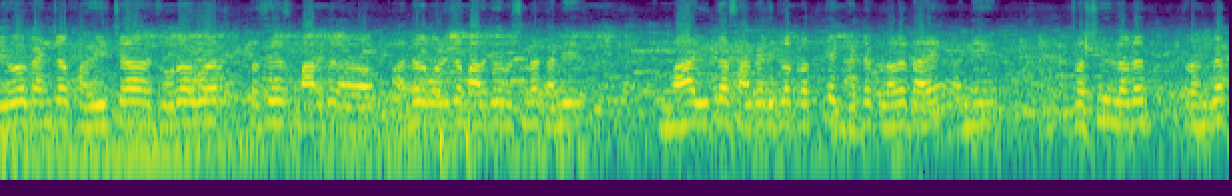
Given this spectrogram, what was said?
युवकांच्या फळीच्या जोरावर तसेच मार्ग आदरवाडीच्या मार्गदर्शनाखाली महाविकास आघाडीतला प्रत्येक घटक लढत आहे आणि जशी लढत रंगत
